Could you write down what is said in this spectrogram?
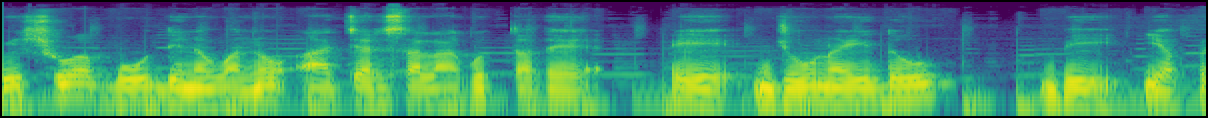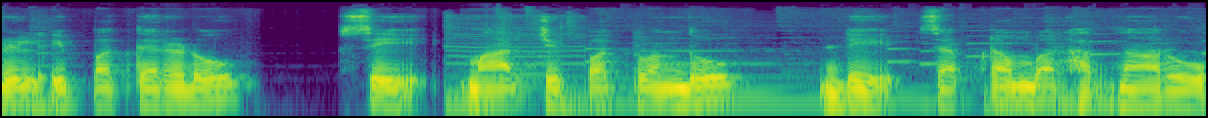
ವಿಶ್ವ ಭೂ ದಿನವನ್ನು ಆಚರಿಸಲಾಗುತ್ತದೆ? ಎ. ಜೂನ್ ಐದು, ಬಿ. ಏಪ್ರಿಲ್ ಇಪ್ಪತ್ತೆರಡು, ಸಿ. ಮಾರ್ಚ್ ಇಪ್ಪತ್ತೊಂದು ಡಿ, ಸೆಪ್ಟೆಂಬರ್ ಹದಿನಾರು.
